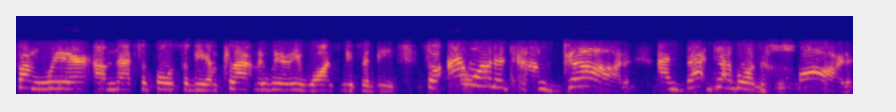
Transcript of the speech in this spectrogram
from where I'm not supposed to be and plant me where He wants me to be. So I want to thank God, and that job was hard,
